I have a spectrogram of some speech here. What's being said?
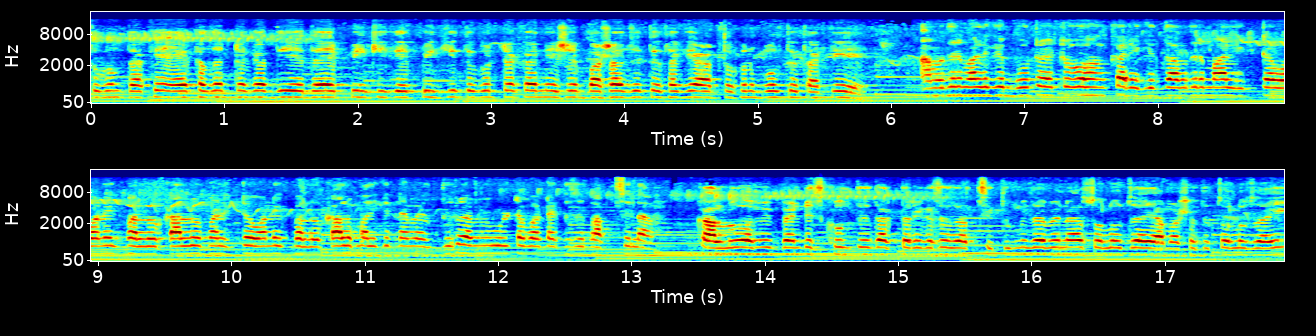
তখন তাকে এক হাজার টাকা দিয়ে দেয়, পিঙ্কিকে। পিঙ্কি তখন টাকা নিয়ে এসে বাসায় যেতে থাকে, আর তখন বলতে থাকে বউটা একটু অহংকারী, কিন্তু আমাদের মালিকটা অনেক ভালো, কালো মালিকটা অনেক ভালো, কালো মালিকের নামে আমি উল্টা পাল্টা ভাবছিলাম। কালো, আমি ব্যান্ডেজ খুলতে ডাক্তারের কাছে যাচ্ছি। তুমি যাবে না, চলো যাই, আমার সাথে চলো যাই।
